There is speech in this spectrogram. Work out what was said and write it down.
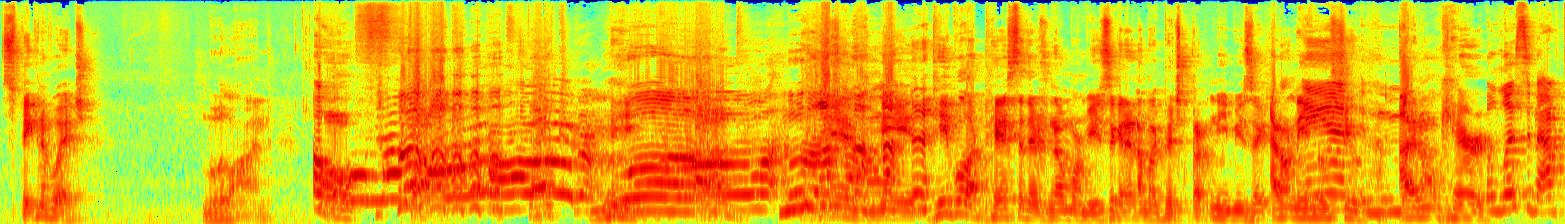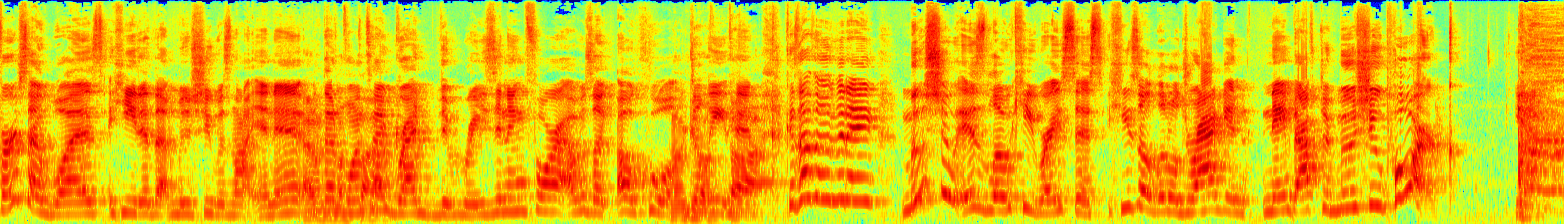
Speaking of which, Mulan. Oh, oh fuck me. Give me- People are pissed that there's no more music in it. I'm like, bitch, I don't need music. I don't need And Mushu. m- I don't care. Listen, at first I was heated that Mushu was not in it, but then once I read the reasoning for it, I was like, oh, cool, Don't give a delete him. Because at the end of the day, Mushu is low key racist. He's a little dragon named after Mushu Pork.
